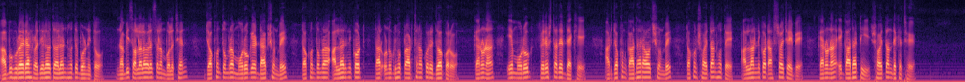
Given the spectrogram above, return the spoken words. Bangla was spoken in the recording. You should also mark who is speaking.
Speaker 1: আবু হুরাইরা হ্রদিল্লাহ তাল্লাহ্ন হতে বর্ণিত। নবী সাল্লাহ আলাইসাল্লাম বলেছেন, যখন তোমরা মোরগের ডাক শুনবে, তখন তোমরা আল্লাহর নিকট তার অনুগ্রহ প্রার্থনা করে দোয়া করো। কেননা, এ মোরগ ফেরেশতাদের দেখে। আর যখন গাধার আওয়াজ শুনবে, তখন শয়তান হতে আল্লাহর নিকট আশ্রয় চাইবে। কেননা, এ গাধাটি শয়তান দেখেছে।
